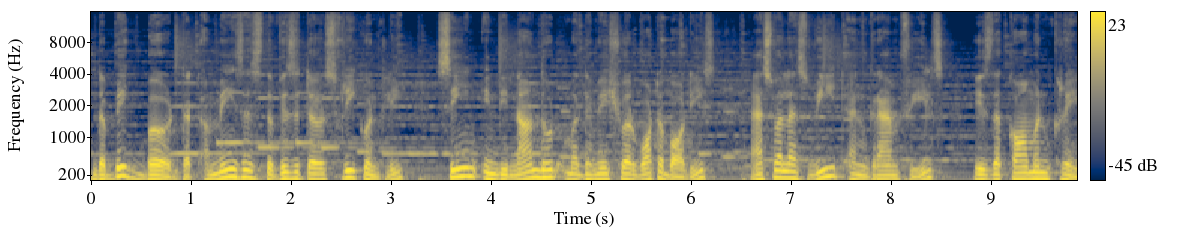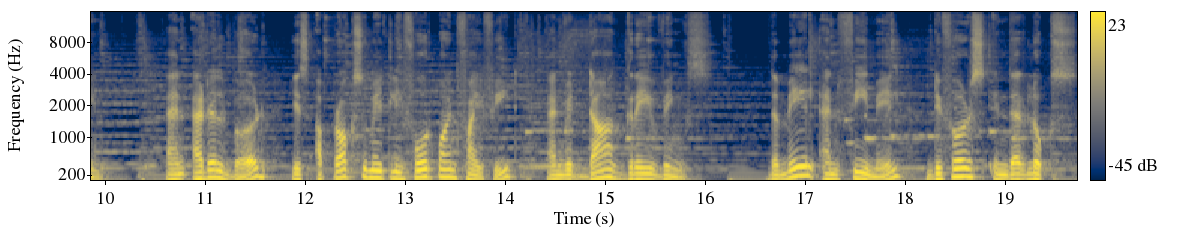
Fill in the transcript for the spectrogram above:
The big bird that amazes the visitors frequently seen in the Nandur Madhyameshwar water bodies as well as wheat and gram fields is the common crane. An adult bird is approximately 4.5 feet and with dark grey wings. The male and female differs in their looks.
